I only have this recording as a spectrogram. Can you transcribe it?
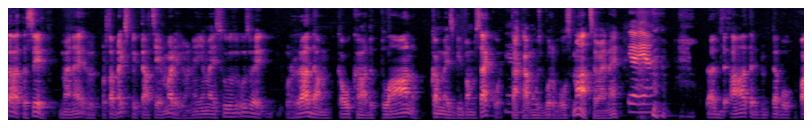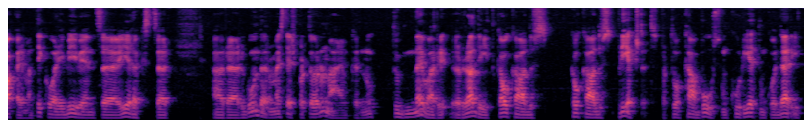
tā tas ir. Par tām ekspektācijām arī. Ja mēs uz, uzveid, radām kaut kādu plānu, kam mēs gribam sekot, Jā. Tā kā mūsu burbulis māca, vai ne? jā, jā. Tad ātri dabūju pakaļ. Man tikko arī bija viens uh, ieraksts ar, ar, ar Gunteru, un mēs tieši par to runājam, ka nu, tu nevari radīt kaut kādus, kaut kādus priekšstatus par to, kā būs un kur iet un ko darīt.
